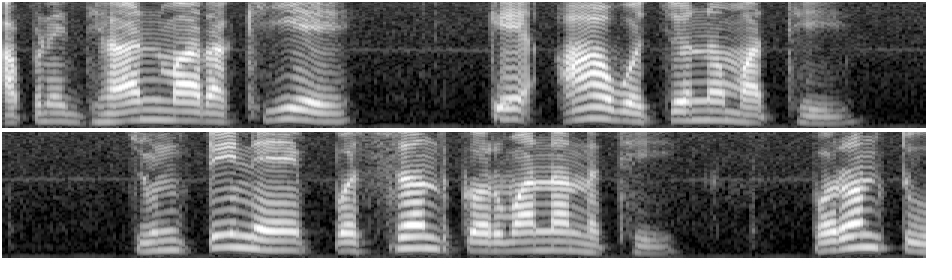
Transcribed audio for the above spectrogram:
આપણે ધ્યાનમાં રાખીએ કે આ વચનોમાંથી ચૂંટીને પસંદ કરવાના નથી, પરંતુ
